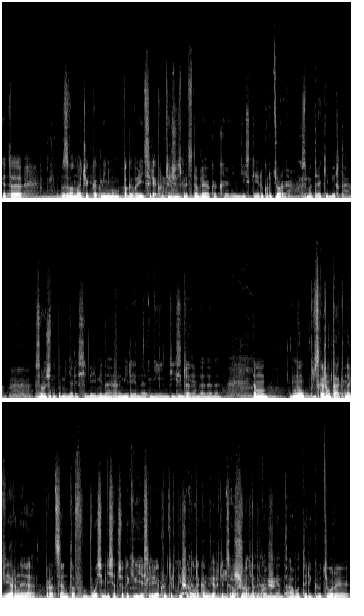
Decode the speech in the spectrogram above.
это звоночек, как минимум, поговорить с Я рекрутером. сейчас представляю, как индийские рекрутеры, смотря Кибирт, срочно поменяли себе имена и фамилии на неиндийские. Да, да, да, да. Там, ну, скажем так, наверное, процентов 80 все-таки, если рекрутер пишет, А это вот конвертится во Еще один что-то такой дальше. момент. А вот рекрутеры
